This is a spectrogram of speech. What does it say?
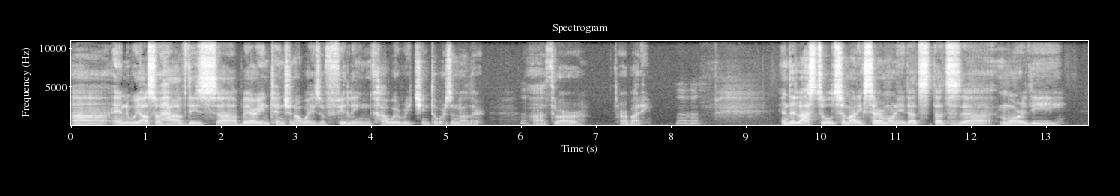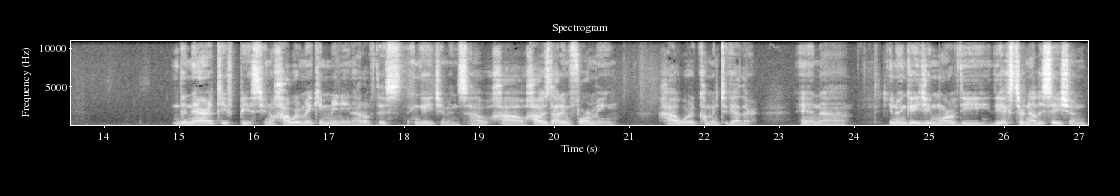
uh, and we also have these uh, very intentional ways of feeling how we're reaching towards another uh, through our through our body. Mm. And the last tool, somatic ceremony, that's that's mm. more the the narrative piece. You know how we're making meaning out of these engagements. How how how is that informing how we're coming together, and uh, you know engaging more of the the externalization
